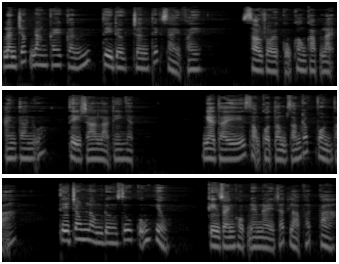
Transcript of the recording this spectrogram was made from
lần trước đang cay cấn thì được Trần Thích giải vây, Sau rồi cũng không gặp lại anh ta nữa, thì ra là đi Nhật. Nghe thấy giọng của tổng giám đốc vồn vã, thì trong lòng đường du cũng hiểu, kinh doanh hộp đêm này rất là vất vả.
